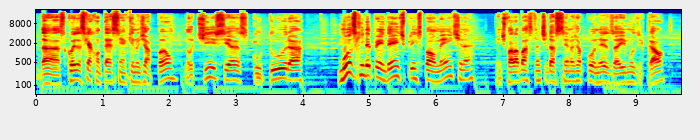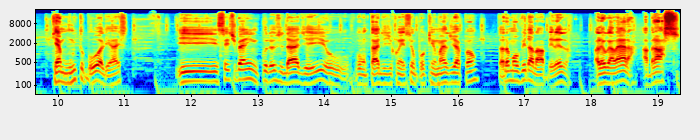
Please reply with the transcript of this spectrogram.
das coisas que acontecem aqui no Japão, notícias, cultura, música independente principalmente, né? A gente fala bastante da cena japonesa aí, musical, que é muito boa, aliás. E se vocês tiverem curiosidade aí ou vontade de conhecer um pouquinho mais do Japão, só dá uma ouvida lá, beleza? Valeu, galera. Abraço.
